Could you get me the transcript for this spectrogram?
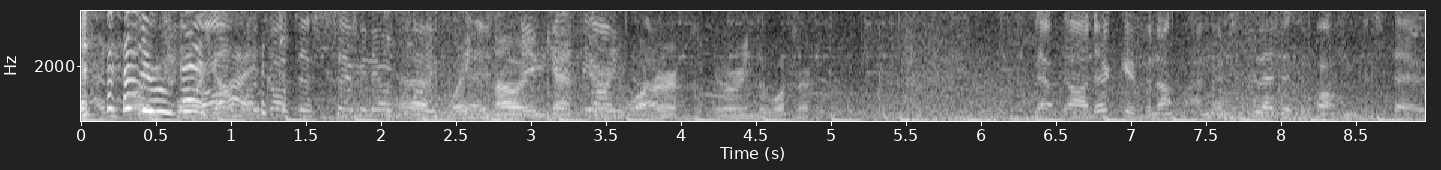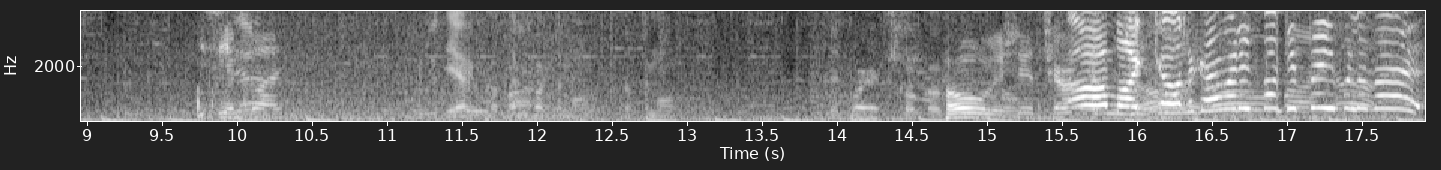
They're all Oh my god, there's so many outside Uh, wait, no, Can you can't. get You're in behind water. You're in the water. No, no, they're giving up, man. They're just led at the bottom of the stairs. You see him Yeah. fly? We'll Yeah, kill got the them, got farm. them all. Got them all. Good work. Go, go, go. Holy go. shit. Oh my god, look how many fucking people are there!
